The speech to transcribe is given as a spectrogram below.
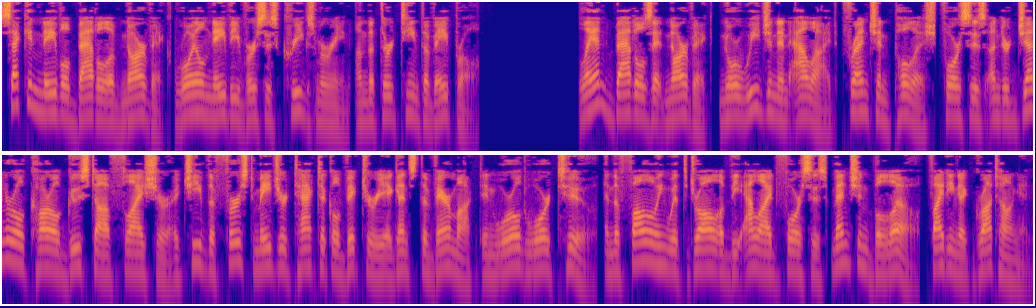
Second Naval Battle of Narvik Royal Navy vs Kriegsmarine on the 13th of April. Land battles at Narvik, Norwegian and Allied French and Polish forces under General Carl Gustav Fleischer achieved the first major tactical victory against the Wehrmacht in World War II, and the following withdrawal of the Allied forces mentioned below, fighting at Gratangen.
